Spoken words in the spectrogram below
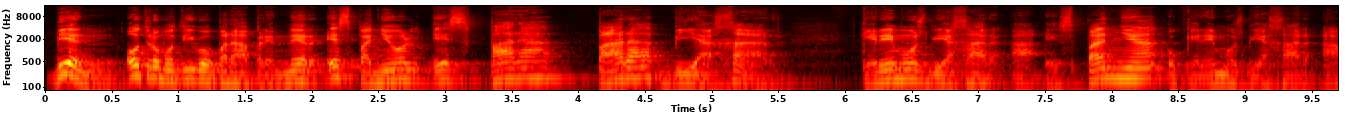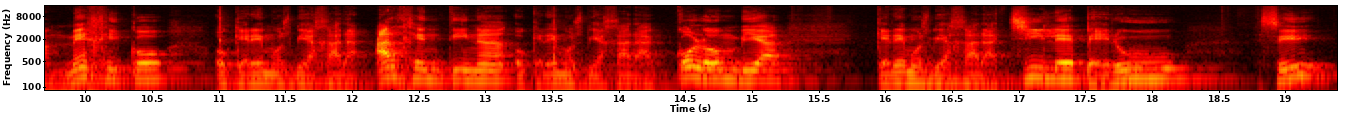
Bien, otro motivo para aprender español es para para viajar. ¿Queremos viajar a España o queremos viajar a México o queremos viajar a Argentina o queremos viajar a Colombia? ¿Queremos viajar a Chile, Perú? ¿Sí?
